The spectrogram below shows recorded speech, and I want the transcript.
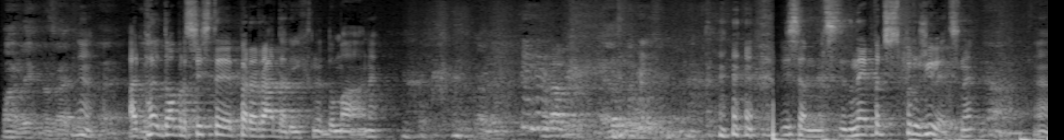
par let nazaj. Ja. Ali pa dobro, vsi ste pri radarjih ne, doma, ne. Ja, vozim. Mislim, ne, pač sprožilec, ne. Ja,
